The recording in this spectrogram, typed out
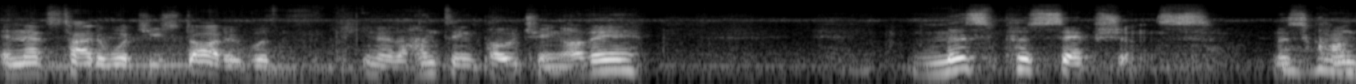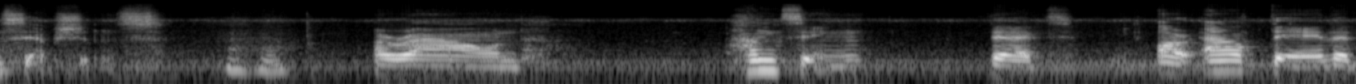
and that's tied to what you started with, you know, the hunting, poaching. Are there misperceptions, misconceptions around hunting that are out there that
